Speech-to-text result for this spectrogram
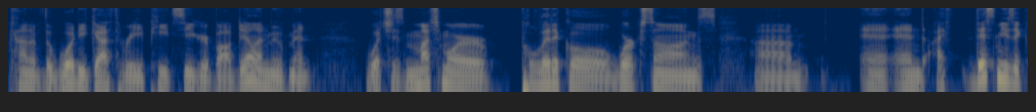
kind of the woody guthrie pete seeger bob dylan movement which is much more political work songs um, and, and I this music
